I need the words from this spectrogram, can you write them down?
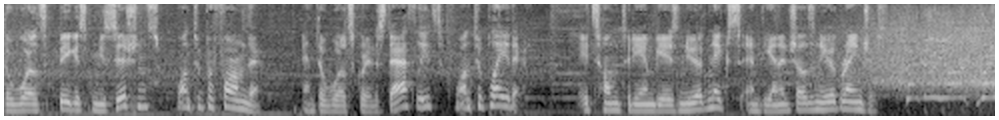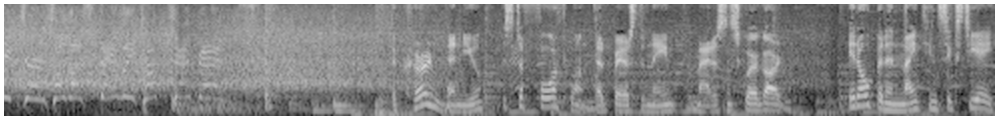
The world's biggest musicians want to perform there, and the world's greatest athletes want to play there. It's home to the NBA's New York Knicks and the NHL's New York Rangers. Current venue is the fourth one that bears the name Madison Square Garden. It opened in 1968,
